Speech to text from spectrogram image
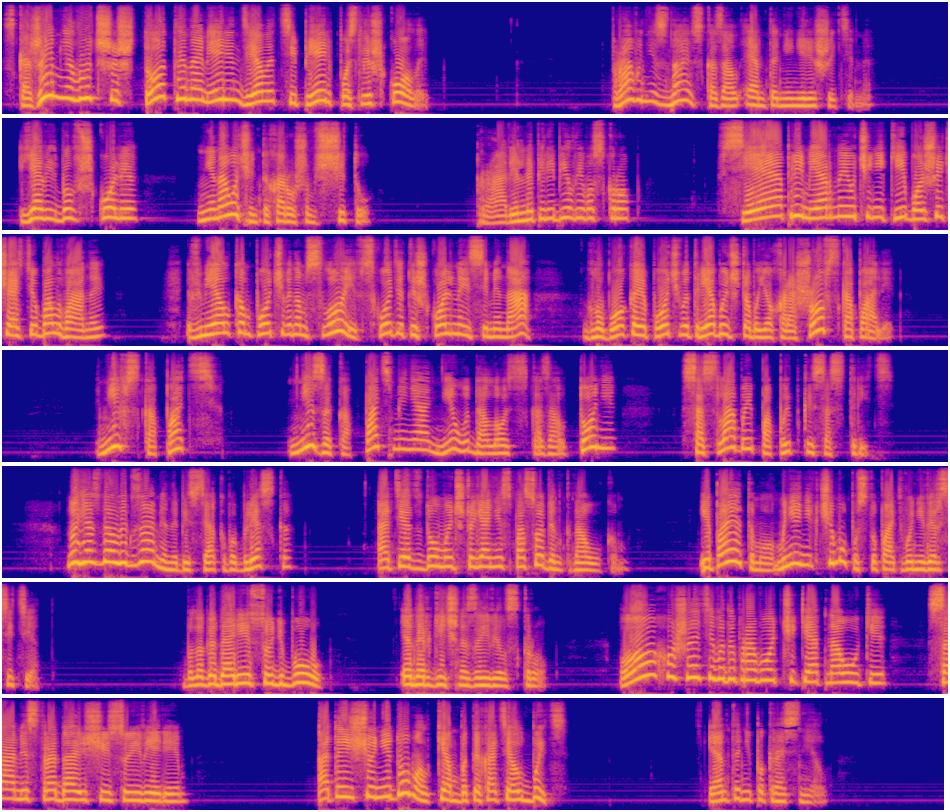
Скажи мне лучше, что ты намерен делать теперь после школы? «Право не знаю», — сказал Энтони нерешительно. «Я ведь был в школе не на очень-то хорошем счету». «Правильно», — перебил его Скроб. «Все примерные ученики большей частью болваны. В мелком почвенном слое всходят и школьные семена. Глубокая почва требует, чтобы ее хорошо вскопали». «Ни вскопать, ни закопать меня не удалось», — сказал Тони, — со слабой попыткой сострить. Но я сдал экзамены без всякого блеска. Отец думает, что я не способен к наукам, и поэтому мне ни к чему поступать в университет. «Благодари судьбу!» — энергично заявил Скроб. «Ох уж эти водопроводчики от науки, сами страдающие суеверием! А ты еще не думал, кем бы ты хотел быть?» Энтони покраснел.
